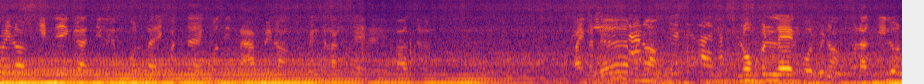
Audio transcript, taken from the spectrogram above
ไม่รอบกินเองก็ที่าลืมกดไลค์กดแชร์กดติดตามไปน้องเป็นกำลังใจให้เราเสริมไป กันเด้อไปน้องลมเป็นแรงคนไปน้องเวลาขี่รถ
